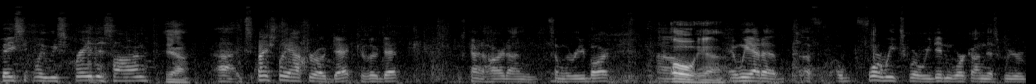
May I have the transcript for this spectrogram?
basically we spray this on Yeah. uh, especially after Odette, because Odette was kind of hard on some of the rebar. Um, Oh yeah. And we had a, a- a four weeks where we didn't work on this. We were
